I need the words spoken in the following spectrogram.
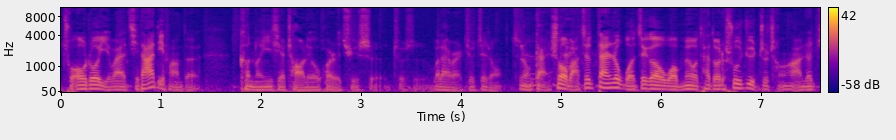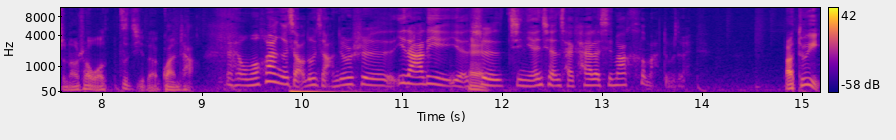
除欧洲以外其他地方的。可能一些潮流或者趋势，就是 whatever，就这种这种感受吧。就但是我这个我没有太多的数据支撑啊，这只能说我自己的观察。哎，我们换个角度讲，就是意大利也是几年前才开了星巴克嘛，对不对？啊，对。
